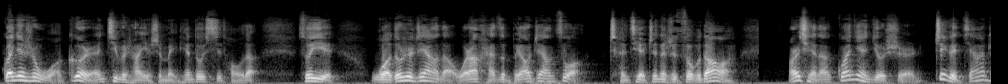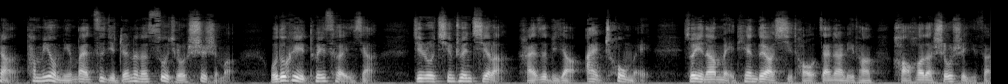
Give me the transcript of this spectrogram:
关键是我个人基本上也是每天都洗头的，所以我都是这样的。我让孩子不要这样做，臣妾真的是做不到啊。而且呢，关键就是这个家长他没有明白自己真正的诉求是什么。我都可以推测一下，进入青春期了，孩子比较爱臭美，所以呢，每天都要洗头，在那地方好好的收拾一番。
